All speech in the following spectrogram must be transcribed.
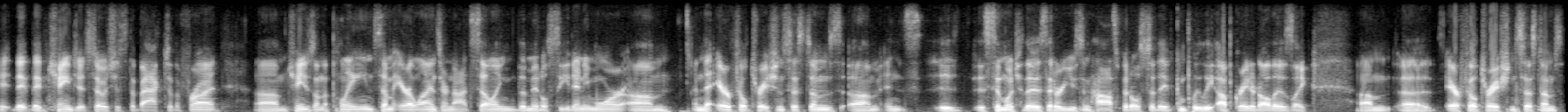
it, they, they've changed it so it's just the back to the front um, changes on the plane. Some airlines are not selling the middle seat anymore, um, and the air filtration systems um, is, is, is, similar to those that are used in hospitals. So they've completely upgraded all those like um, uh, air filtration systems.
